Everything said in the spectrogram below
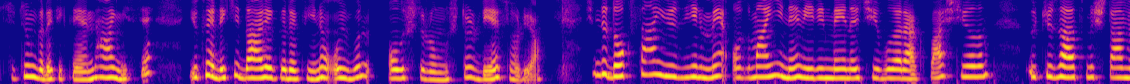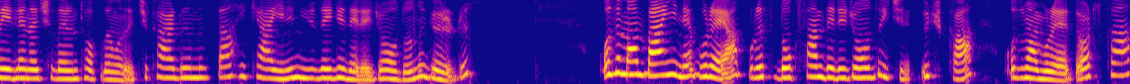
sütun grafiklerinin hangisi yukarıdaki daire grafiğine uygun oluşturulmuştur diye soruyor. Şimdi 90-120 o zaman yine verilmeyen açıyı bularak başlayalım. 360'tan verilen açıların toplamını çıkardığımızda hikayenin 150 derece olduğunu görürüz. O zaman ben yine buraya burası 90 derece olduğu için 3K o zaman buraya 4K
